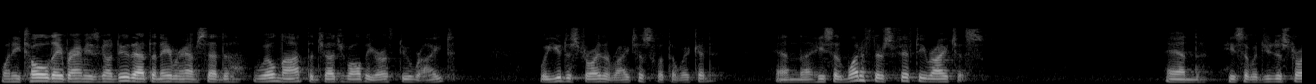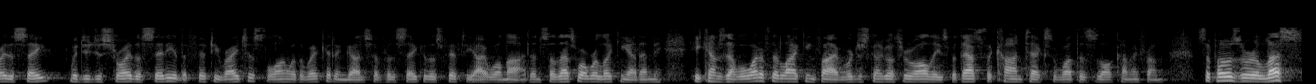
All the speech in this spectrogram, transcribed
when he told Abraham he was going to do that, then Abraham said, Will not the judge of all the earth do right? Will you destroy the righteous with the wicked? And uh, he said, What if there's 50 righteous? And he said, Would you destroy the state? Would you destroy the city of the fifty righteous along with the wicked? And God said, For the sake of those fifty, I will not. And so that's what we're looking at. And he comes down, Well, what if they're lacking five? We're just going to go through all these, but that's the context of what this is all coming from. Suppose there are less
